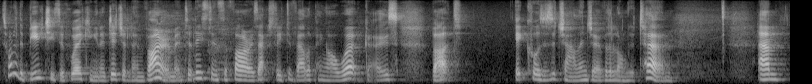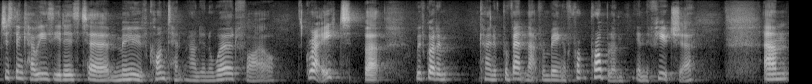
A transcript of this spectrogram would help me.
It's one of the beauties of working in a digital environment, at least insofar as actually developing our work goes, but it causes a challenge over the longer term. Um, just think how easy it is to move content around in a Word file. It's great, but we've got to kind of prevent that from being a problem in the future. Um,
